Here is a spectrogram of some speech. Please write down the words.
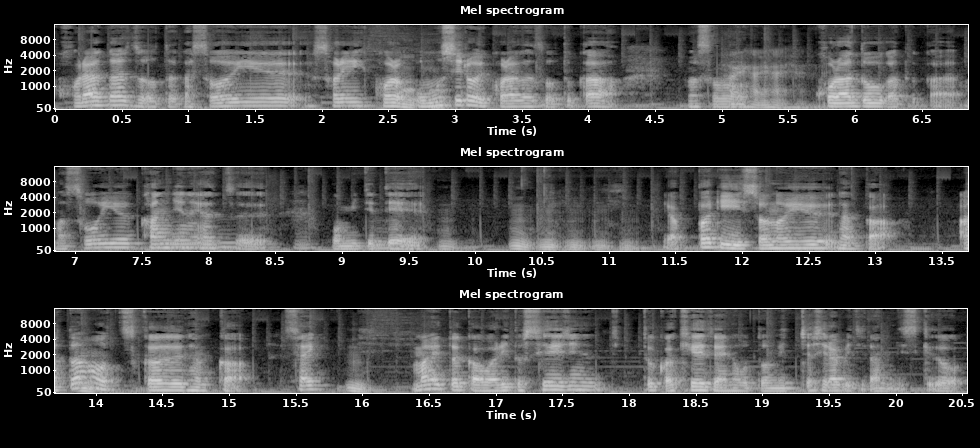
コラ画像とかそういう、それコラ、うんうん。面白いコラ画像とか、まあその、はいはいはいはい。コラ動画とか、まあそういう感じのやつを見てて、うんうんうんうんうんやっぱりそういうなんか頭を使うなんか、最うん。うん前とか割と政治とか経済のことをめっちゃ調べてたんですけど、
